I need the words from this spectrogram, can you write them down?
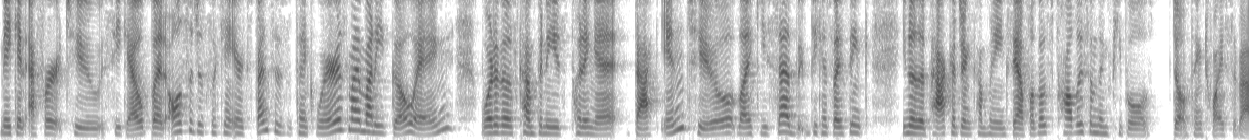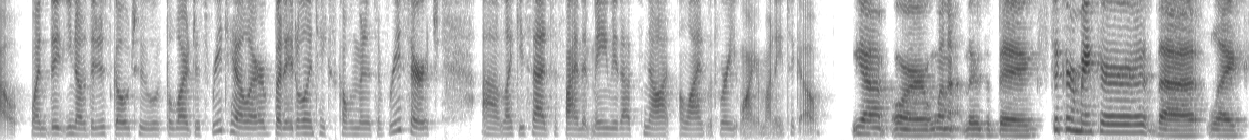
make an effort to seek out, but also just looking at your expenses and think, where is my money going? What are those companies putting it back into? Like you said, because I think, you know, the packaging company example, that's probably something people don't think twice about when they, you know, they just go to the largest retailer, but it only takes a couple minutes of research, um, like you said, to find that maybe that's not aligned with where you want your money to go. Yeah. Or when there's a big sticker maker that, like,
